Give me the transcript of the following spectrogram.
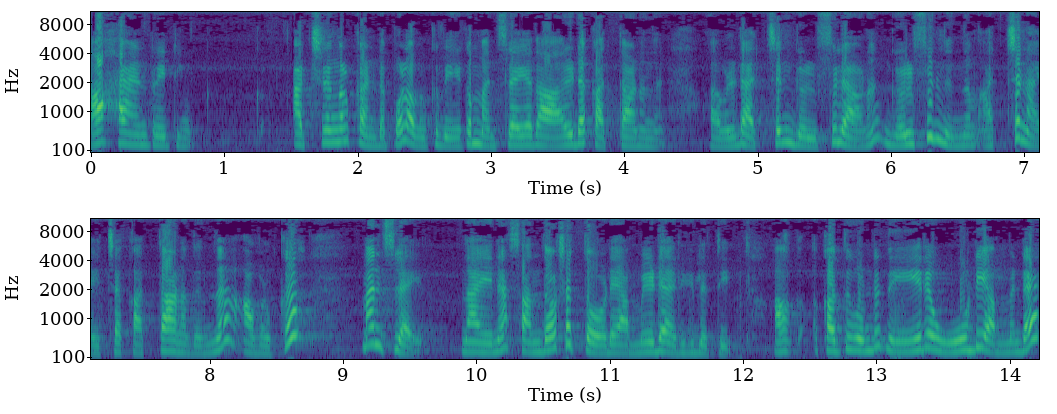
ആ ഹാൻഡ് റൈറ്റിംഗ് അക്ഷരങ്ങൾ കണ്ടപ്പോൾ അവൾക്ക് വേഗം മനസ്സിലായി അത് ആരുടെ കത്താണെന്ന്. അവളുടെ അച്ഛൻ ഗൾഫിലാണ്. ഗൾഫിൽ നിന്നും അച്ഛൻ അയച്ച കത്താണതെന്ന് അവൾക്ക് മനസ്സിലായി. നയന സന്തോഷത്തോടെ അമ്മയുടെ അരികിലെത്തി. ആ കത്ത് കൊണ്ട് നേരെ ഓടി അമ്മയുടെ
